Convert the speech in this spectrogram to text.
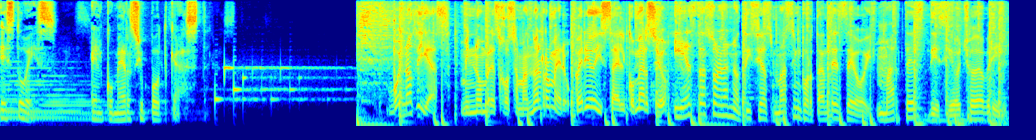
Esto es El Comercio Podcast. Buenos días, mi nombre es José Manuel Romero, periodista del Comercio, y estas son las noticias más importantes de hoy, martes 18 de abril.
